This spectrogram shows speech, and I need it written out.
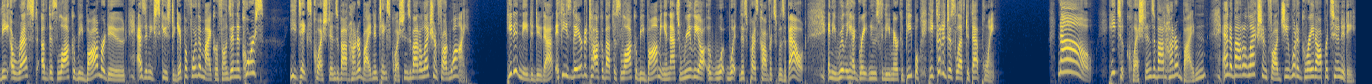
the arrest of this Lockerbie bomber dude as an excuse to get before the microphones. And of course, he takes questions about Hunter Biden and takes questions about election fraud. Why? He didn't need to do that. If he's there to talk about this Lockerbie bombing, and that's really uh, what, what this press conference was about, and he really had great news for the American people, he could have just left at that point. No, he took questions about Hunter Biden and about election fraud. Gee, what a great opportunity.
